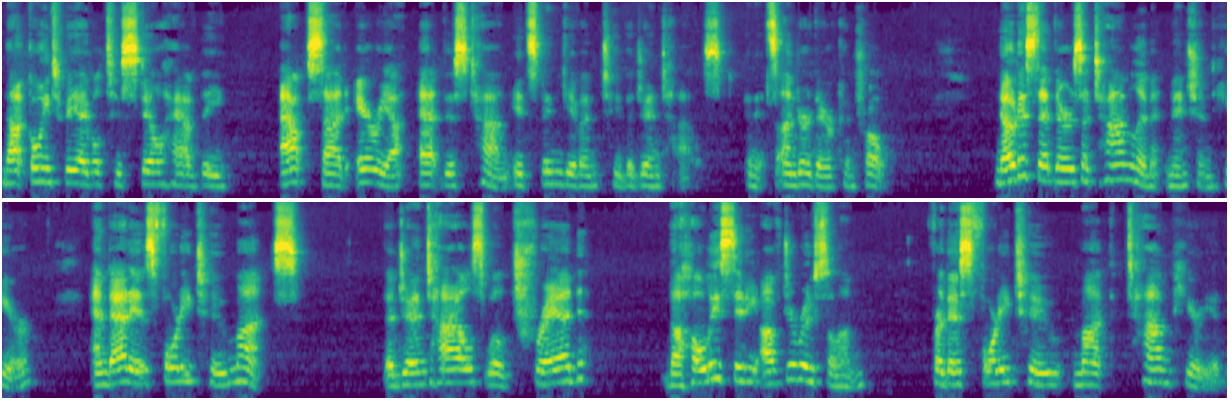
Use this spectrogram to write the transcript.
not going to be able to still have the outside area at this time. It's been given to the Gentiles and it's under their control. Notice that there's a time limit mentioned here, and that is 42 months. The Gentiles will tread the holy city of Jerusalem for this 42 month time period.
